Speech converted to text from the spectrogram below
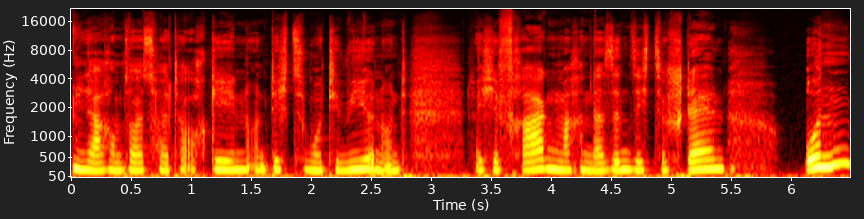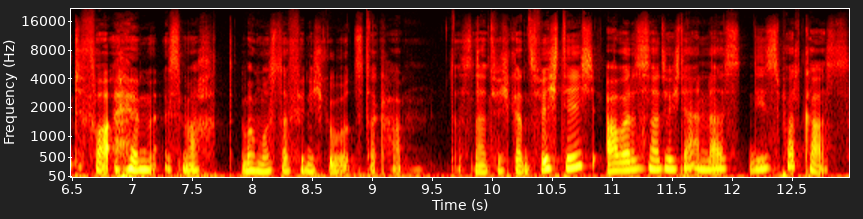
Darum soll es heute auch gehen und dich zu motivieren und welche Fragen machen da Sinn, sich zu stellen. Und vor allem, es macht, man muss dafür nicht Geburtstag haben. Das ist natürlich ganz wichtig, aber das ist natürlich der Anlass dieses Podcasts.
